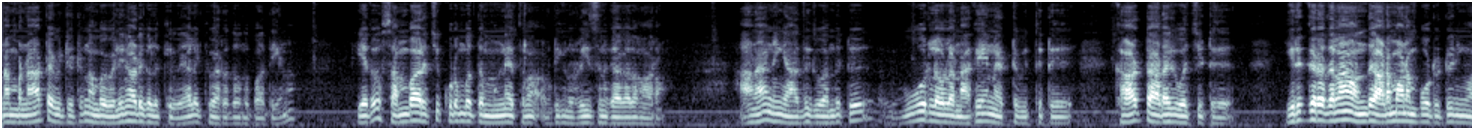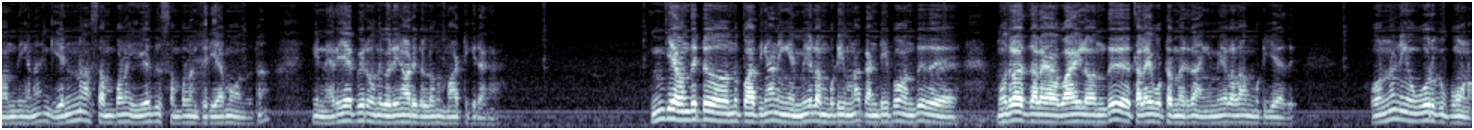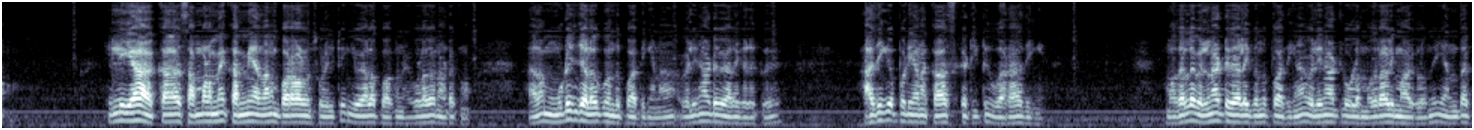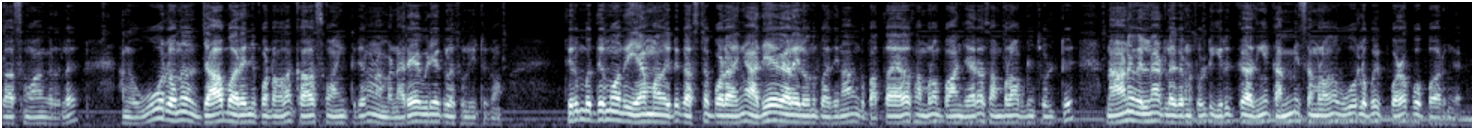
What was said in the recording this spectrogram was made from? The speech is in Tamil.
நம்ம நாட்டை விட்டுட்டு நம்ம வெளிநாடுகளுக்கு வேலைக்கு வர்றது வந்து பார்த்திங்கன்னா ஏதோ சம்பாரித்து குடும்பத்தை முன்னேற்றலாம் அப்படிங்கிற ரீசனுக்காக தான் வரோம். ஆனால் நீங்கள் அதுக்கு வந்துட்டு ஊரில் உள்ள நகையை நட்டு விற்றுட்டு காட்டை அடகு வச்சுட்டு இருக்கிறதெல்லாம் வந்து அடமானம் போட்டுட்டு நீங்கள் வந்தீங்கன்னா இங்கே என்ன சம்பளம் ஏது சம்பளம் தெரியாமல் வந்து தான் இங்கே நிறைய பேர் வந்து வெளிநாடுகளில் வந்து மாட்டிக்கிறாங்க. இங்கே வந்துட்டு வந்து பார்த்திங்கன்னா நீங்கள் மீள முடியும்னா கண்டிப்பாக வந்து முதலாவது தலை வாயில் வந்து தலை விட்ட மாதிரி தான். இங்கே மீளலாம் முடியாது. ஒன்று நீங்கள் ஊருக்கு போகணும். இல்லையா? கா சம்பளமே கம்மியாக இருந்தாலும் பரவாயில்லன்னு சொல்லிட்டு இங்கே வேலை பார்க்கணும். இவ்வளோதான் நடக்கும். அதெல்லாம் முடிஞ்ச அளவுக்கு வந்து பார்த்தீங்கன்னா வெளிநாடு வேலைகளுக்கு அதிகப்படியான காசு கட்டிட்டு வராதிங்க. முதல்ல வெளிநாட்டு வேலைக்கு வந்து பார்த்தீங்கன்னா வெளிநாட்டில் உள்ள முதலாளிமார்கள் வந்து எந்த காசும் வாங்குறதில்ல. அங்கே ஊரில் வந்து அந்த ஜாப் அரேஞ்ச் பண்ணுறவங்க தான் காசு வாங்கிட்டு இருக்காங்க. நம்ம நிறைய வீடியோக்களை சொல்லிட்டு இருக்கோம். திரும்ப திரும்ப வந்து ஏமாந்துட்டு கஷ்டப்படாதீங்க. அதே வேலையில் வந்து பார்த்தீங்கன்னா அங்கே பத்தாயிரம் சம்பளம் பாஞ்சாயிரம் சம்பளம் அப்படின்னு சொல்லிட்டு நானும் வெளிநாட்டில் இருக்கிறேன்னு சொல்லிட்டு இருக்காதீங்க. கம்மி சம்பளம் வந்து ஊரில் போய் குழப்ப பாருங்கள்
